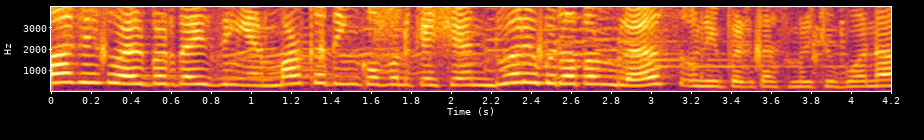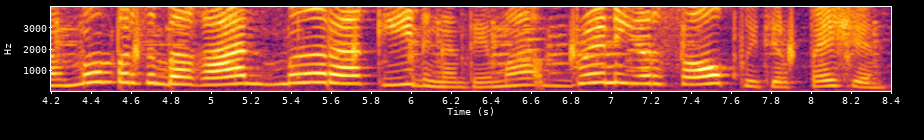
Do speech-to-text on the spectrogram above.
Mahasiswa Advertising and Marketing Communication 2018 Universitas Mercu Buana mempersembahkan Meraki dengan tema Branding Yourself with Your Passion.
